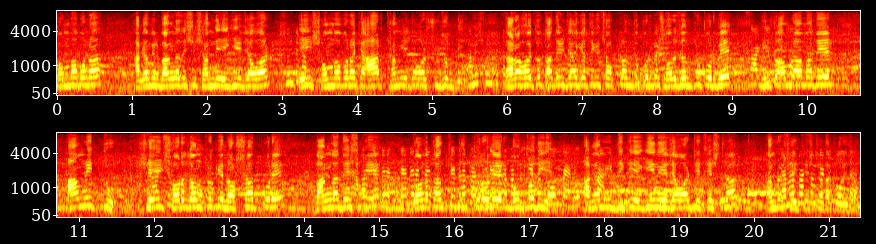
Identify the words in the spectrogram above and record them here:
সম্ভাবনা আগামীর বাংলাদেশের সামনে এগিয়ে যাওয়ার এই সম্ভাবনাকে আর থামিয়ে দেওয়ার সুযোগ নেই। তারা হয়তো তাদের জায়গা থেকে চক্রান্ত করবে ষড়যন্ত্র করবে কিন্তু আমরা আমাদের আমৃত্যু সেই ষড়যন্ত্রকে নস্বাত করে বাংলাদেশকে গণতান্ত্রিক উত্তরণের মধ্য দিয়ে আগামীর দিকে এগিয়ে নিয়ে যাওয়ার যে চেষ্টা আমরা সেই চেষ্টাটা করে যাব।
